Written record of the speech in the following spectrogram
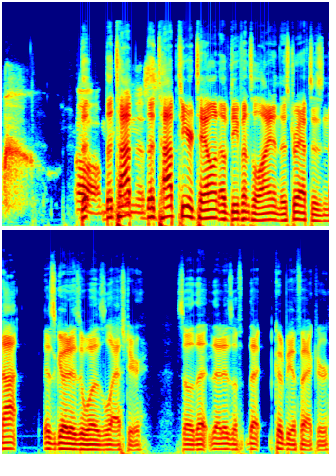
the Oh, the my top goodness. the top tier talent of defensive line in this draft is not as good as it was last year. So that that is a that could be a factor.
